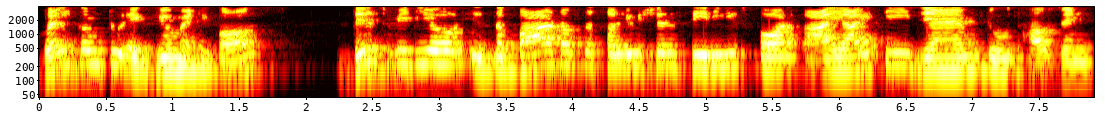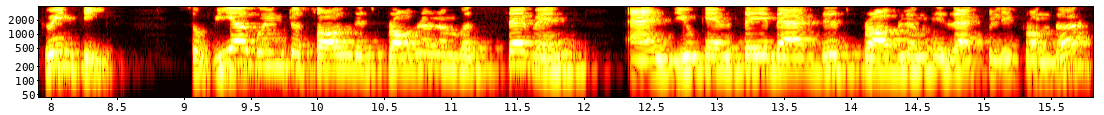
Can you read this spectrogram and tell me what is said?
Welcome to Axiomatikos. This video is the part of the solution series for IIT JAM 2020. So we are going to solve this problem number 7 and you can say that this problem is actually from the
